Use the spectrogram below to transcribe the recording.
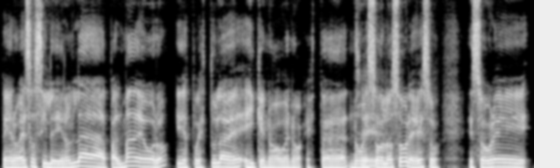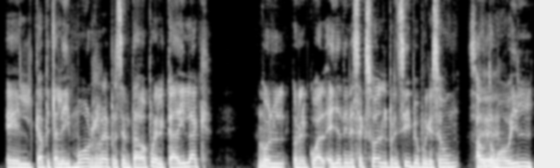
Pero eso, si le dieron la palma de oro y después tú la ves y que no, bueno, esta no es Sí. solo sobre eso, es sobre el capitalismo representado por el Cadillac con, con el cual ella tiene sexo al principio porque ese es un. Sí. automóvil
